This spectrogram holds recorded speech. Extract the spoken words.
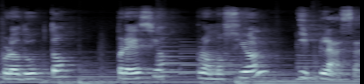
producto, precio, promoción y plaza.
